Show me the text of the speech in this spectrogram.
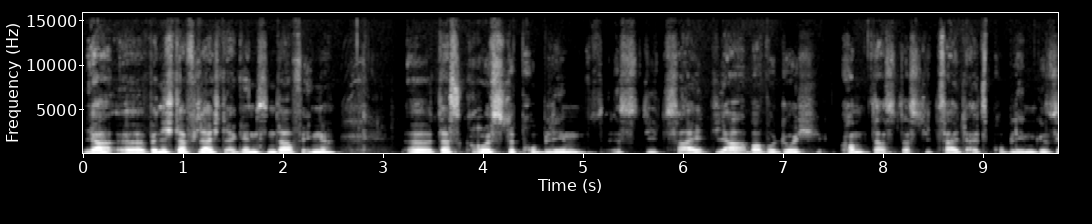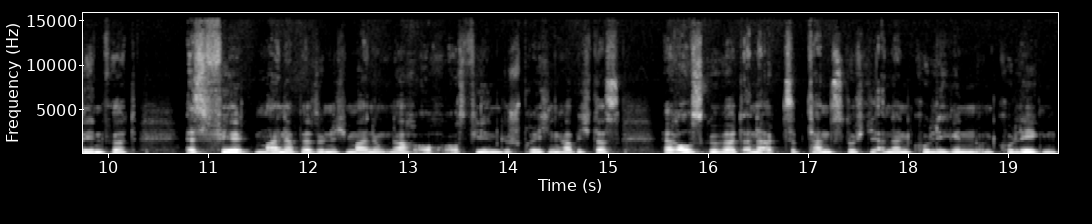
Ja, äh, wenn ich da vielleicht ergänzen darf, Inge, äh, das größte Problem ist die Zeit, ja, aber wodurch kommt das, dass die Zeit als Problem gesehen wird? Es fehlt meiner persönlichen Meinung nach, auch aus vielen Gesprächen habe ich das herausgehört, eine Akzeptanz durch die anderen Kolleginnen und Kollegen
